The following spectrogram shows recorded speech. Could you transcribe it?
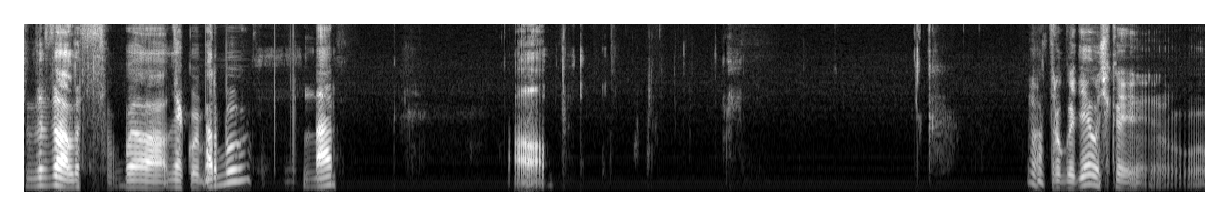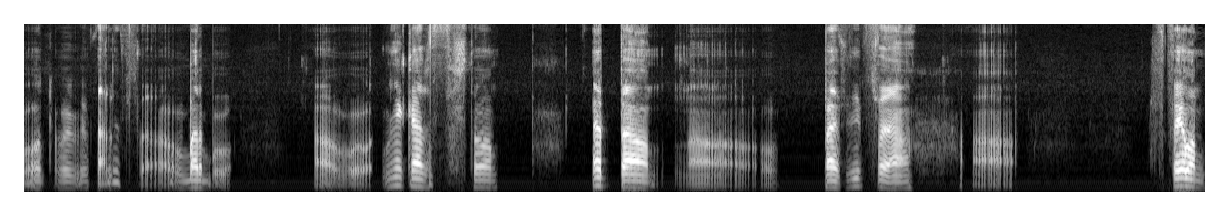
ввязались в а, некую борьбу, да, а, ну, с другой девочкой, вот, вы ввязались а, в борьбу. А, вот. Мне кажется, что это а, позиция целом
